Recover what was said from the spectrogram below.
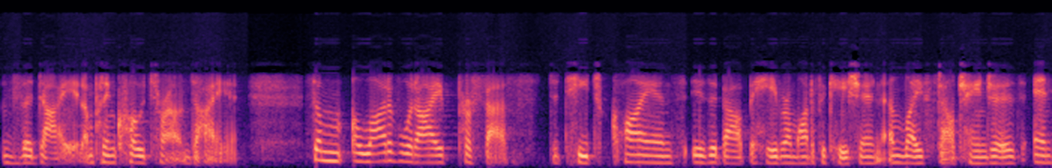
the diet. I'm putting quotes around diet. So a lot of what I profess to teach clients is about behavioral modification and lifestyle changes and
